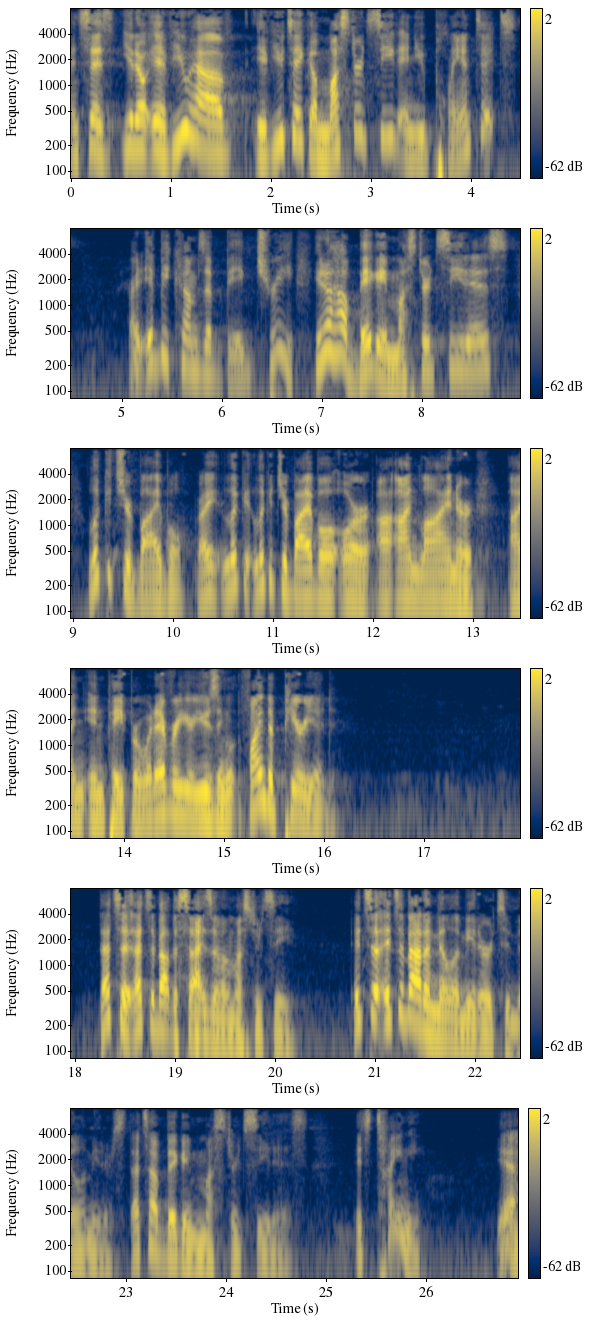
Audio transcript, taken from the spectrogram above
and says, you know, if you have, if you take a mustard seed and you plant it, right, it becomes a big tree. You know how big a mustard seed is? Look at your Bible, right? Look at look at your Bible or uh, online or on, in paper, whatever you're using. Find a period. That's a, that's about the size of a mustard seed. It's, a, it's about a millimeter or two millimeters. That's how big a mustard seed is. It's tiny. Yeah,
